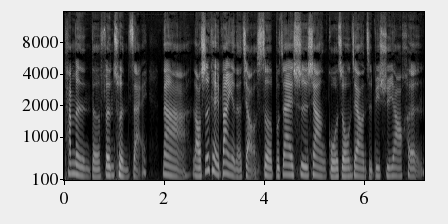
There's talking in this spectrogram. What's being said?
他们的分寸在。那老师可以扮演的角色，不再是像国中这样子，必须要很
